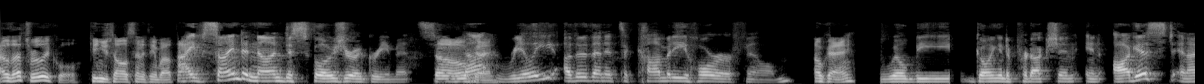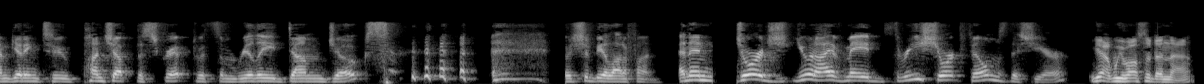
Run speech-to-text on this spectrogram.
Oh, that's really cool. Can you tell us anything about that? I've signed a non-disclosure agreement, so Oh, okay. not really, other than it's a comedy horror film. okay. We'll be going into production in August, and I'm getting to punch up the script with some really dumb jokes. it should be a lot of fun. And then, George, you and I have made three short films this year. Yeah, we've also done that.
